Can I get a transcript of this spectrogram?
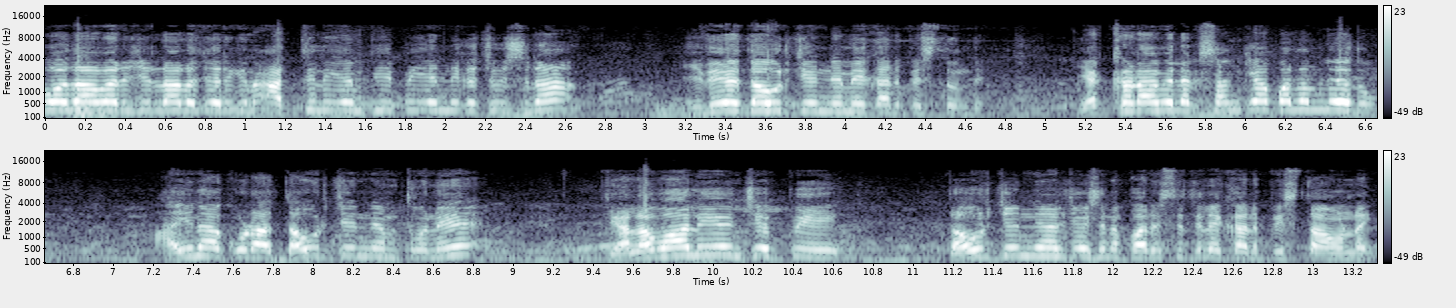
గోదావరి జిల్లాలో జరిగిన అత్తిలి ఎంపీపీ ఎన్నిక చూసినా ఇదే దౌర్జన్యమే కనిపిస్తుంది. ఎక్కడా వీళ్ళకి సంఖ్యాబలం లేదు. అయినా కూడా దౌర్జన్యంతోనే గెలవాలి అని చెప్పి దౌర్జన్యాలు చేసిన పరిస్థితులే కనిపిస్తూ ఉన్నాయి.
